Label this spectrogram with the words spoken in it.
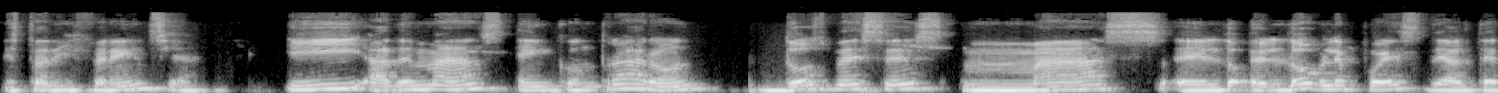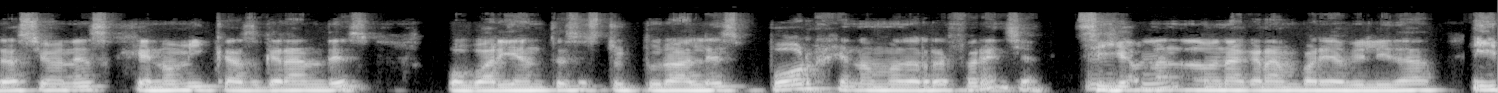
esta diferencia y además encontraron dos veces más, el, doble pues, de alteraciones genómicas grandes o variantes estructurales por genoma de referencia. Sigue hablando de una gran variabilidad. Y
